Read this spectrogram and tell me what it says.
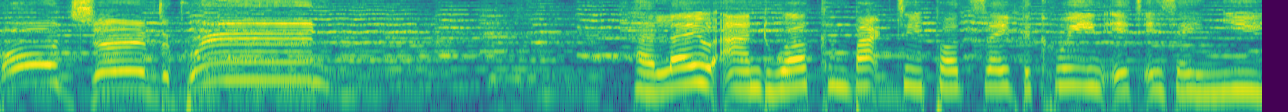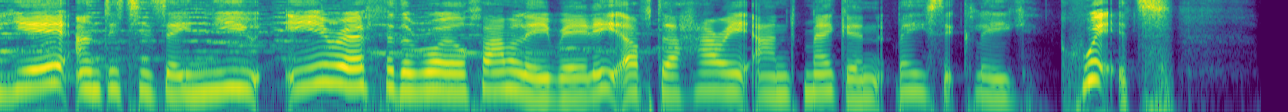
Pod save the Queen! Hello and welcome back to Pod Save the Queen. It is a new year and it is a new era for the royal family, really, after Harry and Meghan basically quit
